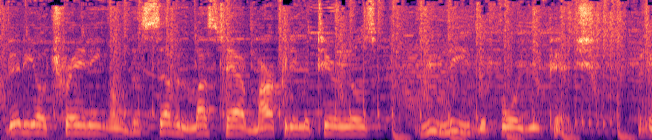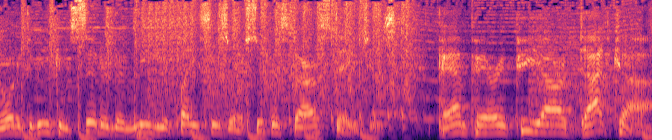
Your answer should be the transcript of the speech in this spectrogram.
video training on the seven must have marketing materials you need before you pitch in order to be considered in media places or superstar stages. PamPerryPR.com,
